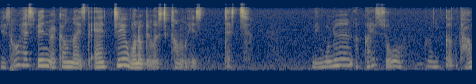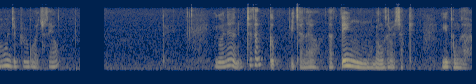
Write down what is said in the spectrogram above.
네. 그래서 has been recognized as one of the most commonly tests. 네, 이거는 아까 했어. 그러니까 다음 문제 풀고 맞추세요. 네. 이거는 최상급이잖아요. nothing 명사로 시작해. 이게 동사야.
